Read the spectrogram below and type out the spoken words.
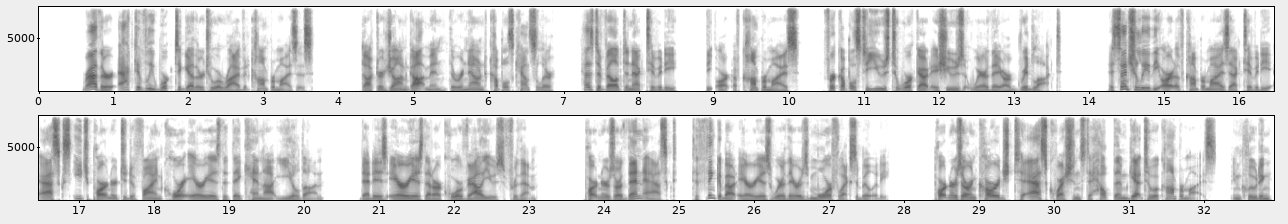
Rather, actively work together to arrive at compromises. Dr. John Gottman, the renowned couples counselor, has developed an activity, the art of compromise, for couples to use to work out issues where they are gridlocked. Essentially, the art of compromise activity asks each partner to define core areas that they cannot yield on, that is, areas that are core values for them. Partners are then asked to think about areas where there is more flexibility. Partners are encouraged to ask questions to help them get to a compromise, including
